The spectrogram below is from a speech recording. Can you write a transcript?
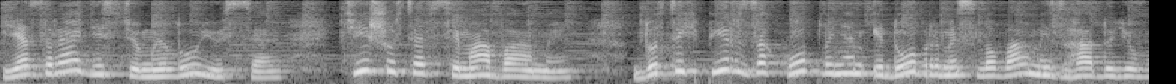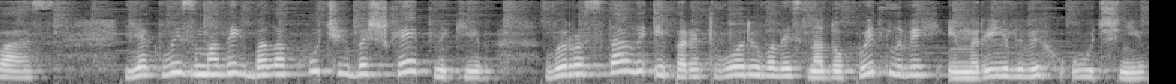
Я з радістю милуюся, тішуся всіма вами. До цих пір з захопленням і добрими словами згадую вас, як ви з малих балакучих бешкетників виростали і перетворювались на допитливих і мрійливих учнів.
